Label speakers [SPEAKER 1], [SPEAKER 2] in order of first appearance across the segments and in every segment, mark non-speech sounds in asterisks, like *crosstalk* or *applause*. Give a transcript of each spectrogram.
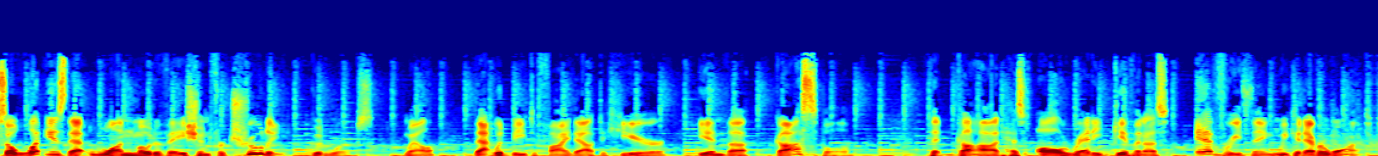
[SPEAKER 1] So, what is that one motivation for truly good works? Well, that would be to find out, to hear in the gospel that God has already given us everything we could ever want.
